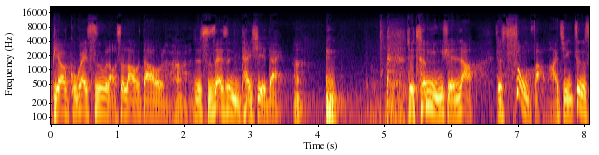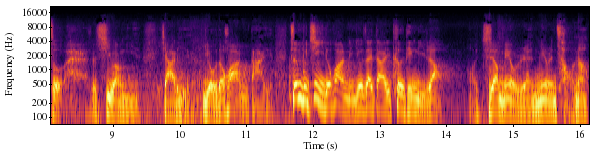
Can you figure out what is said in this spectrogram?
不要怪师傅老是唠叨了哈，这实在是你太懈怠啊。所以称名玄绕，这诵法华经，这个时候哎，希望你家里有的话你打一点，真不济的话，你就在家里客厅里绕。哦，只要没有人，没有人吵闹，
